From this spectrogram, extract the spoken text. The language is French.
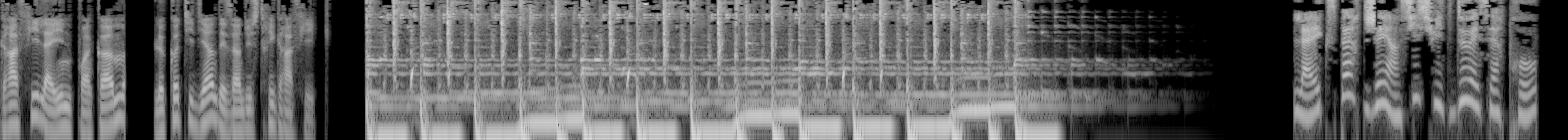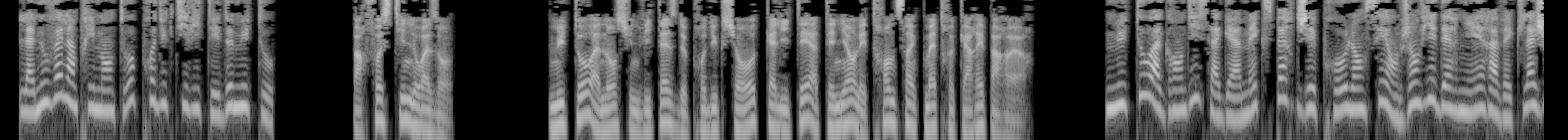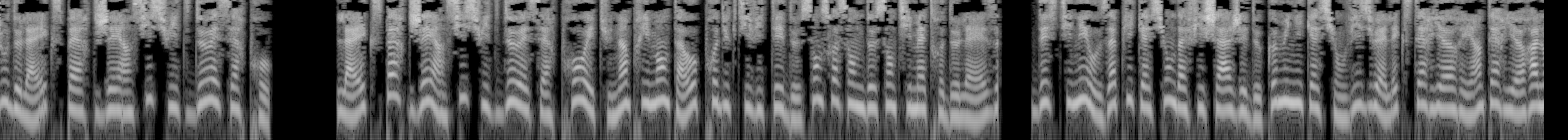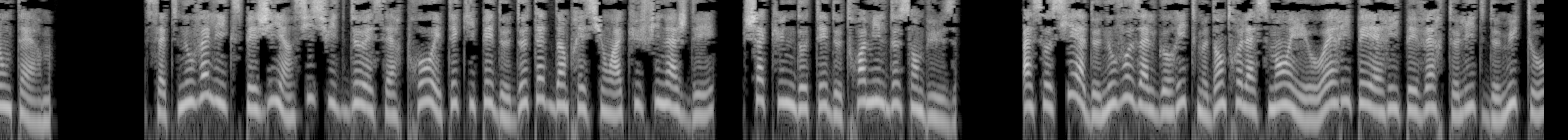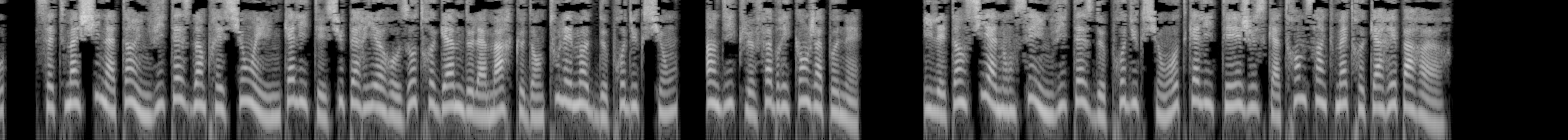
graphiline.com, le quotidien des industries graphiques. La Expert G1 682 SR Pro, la nouvelle imprimante haute productivité de Muto. Par Faustine Loison. Muto annonce une vitesse de production haute qualité atteignant les 35 mètres carrés par heure. Muto agrandit sa gamme Expert G Pro lancée en janvier dernier avec l'ajout de la Expert G1 682 SR Pro. La Expert G1 682 SR Pro est une imprimante à haute productivité de 162 cm de lèse, destinée aux applications d'affichage et de communication visuelle extérieure et intérieure à long terme. Cette nouvelle XPJ 1682 SR Pro est équipée de deux têtes d'impression AQ-Fin HD, chacune dotée de 3200 buses. Associée à de nouveaux algorithmes d'entrelacement et au RIP-RIP verte lit de Muto, cette machine atteint une vitesse d'impression et une qualité supérieure aux autres gammes de la marque dans tous les modes de production, indique le fabricant japonais. Il est ainsi annoncé une vitesse de production haute qualité jusqu'à 35 mètres carrés par heure.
